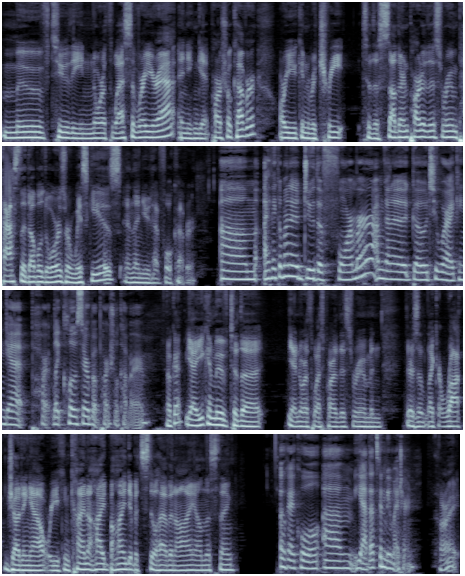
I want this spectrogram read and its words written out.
move to the northwest of where you're at, and you can get partial cover, or you can retreat to the southern part of this room, past the double doors where Whiskey is, and then you'd have full cover. Um, I think I'm gonna do the former. I'm gonna go to where I can get part like closer but partial cover. Okay. Yeah, you can move to the yeah northwest part of this room, and there's a like a rock jutting out where you can kind of hide behind it, but still have an eye on this thing. Okay, cool. Um, yeah, that's gonna be my turn. All right,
